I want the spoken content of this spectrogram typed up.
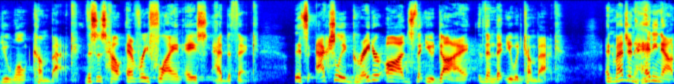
you won't come back. This is how every flying ace had to think. It's actually greater odds that you die than that you would come back. And imagine heading out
